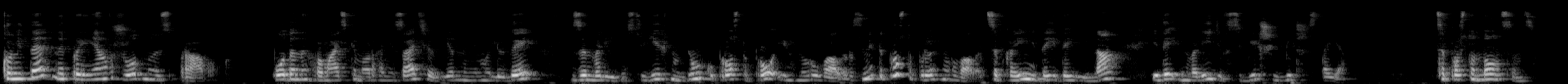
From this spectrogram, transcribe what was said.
Комітет не прийняв жодної з правок, поданих громадськими організаціями, об'єднаннями людей з інвалідністю. Їхню думку просто проігнорували. Розумієте, просто проігнорували. Це в країні, де йде війна, і де інвалідів все більше і більше стає. Це просто нонсенс.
